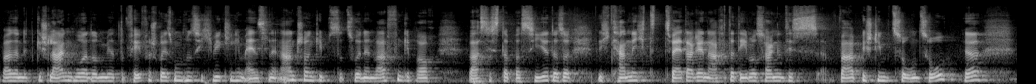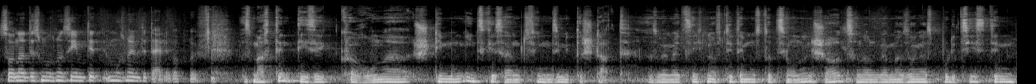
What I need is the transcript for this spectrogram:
war da nicht geschlagen worden oder mir hat der Pfefferspray, das muss man sich wirklich im Einzelnen anschauen, gibt es dazu einen Waffengebrauch, was ist da passiert? Also ich kann nicht zwei Tage nach der Demo sagen, das war bestimmt so und so, ja, sondern das muss man, sich im, muss man im Detail überprüfen. Was macht denn diese Corona-Stimmung insgesamt, finden Sie, mit der Stadt? Also wenn man jetzt nicht nur auf die Demonstrationen schaut, sondern wenn man sagen als Polizistin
